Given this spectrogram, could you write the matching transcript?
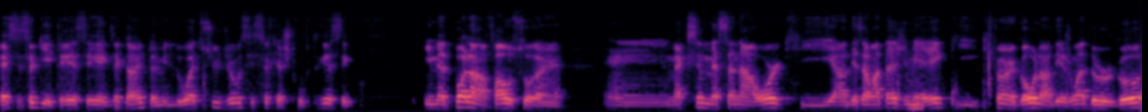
Ben, c'est ça qui est triste. C'est exactement, tu as mis le doigt dessus, Joe. C'est ça que je trouve triste. C'est qu'ils ne mettent pas l'emphase sur un, un Maxime Messenauer qui est en désavantage numérique, qui, qui fait un goal en déjouant deux gars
